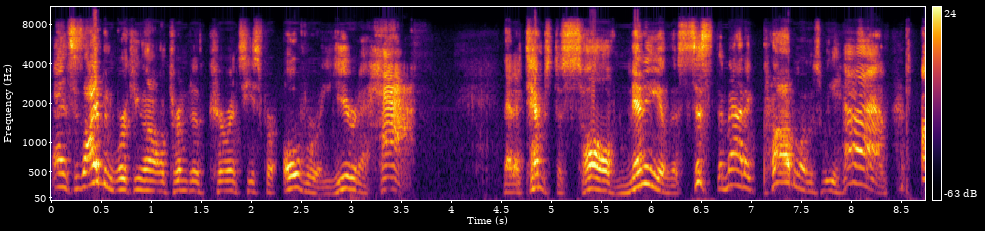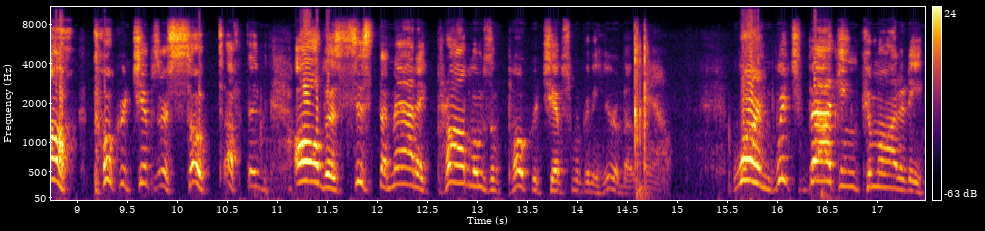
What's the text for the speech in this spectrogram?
and says, I've been working on alternative currencies for over a year and a half that attempts to solve many of the systematic problems we have. Oh, poker chips are so tough. To, all the systematic problems of poker chips we're going to hear about now. One, which backing commodity?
